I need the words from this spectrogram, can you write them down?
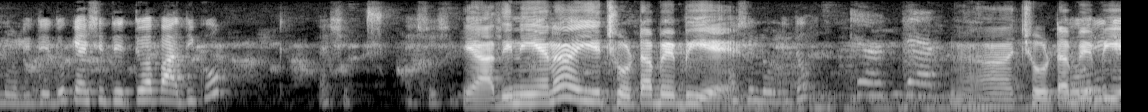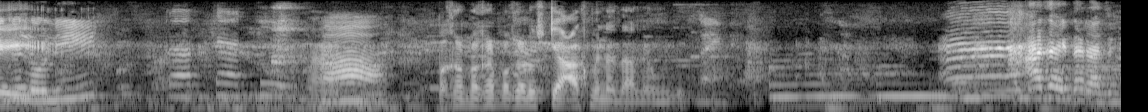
लोली दे दो। कैसे देते हो आप आदि को। ऐसे ऐसे ऐसे। ये आदि नहीं है ना ये छोटा बेबी है। ऐसे लोली दो। हाँ छोटा बेबी है ये। लोली। हाँ। हाँ। पकड़ पकड़ पकड़ उसके आँख में न डाले होंगे नहीं आ जा इधर आ जाओ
